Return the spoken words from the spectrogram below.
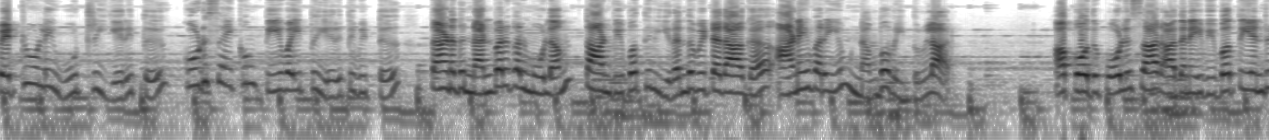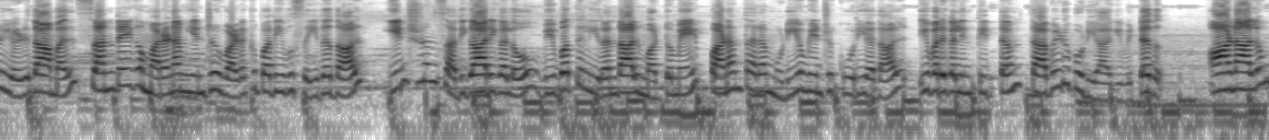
பெட்ரோலை ஊற்றி எரித்து குடிசைக்கும் தீ வைத்து எரித்துவிட்டு தனது நண்பர்கள் மூலம் தான் விபத்தில் இறந்துவிட்டதாக அனைவரையும் நம்ப வைத்துள்ளார். அப்போது போலீசார் அதனை விபத்து என்று எழுதாமல் சந்தேக மரணம் என்று வழக்கு பதிவு செய்ததால் இன்சூரன்ஸ் அதிகாரிகளோ விபத்தில் இறந்தால் மட்டுமே பணம் தர முடியும் என்று கூறியதால் இவர்களின் திட்டம் தவிடுபொடியாகிவிட்டது. ஆனாலும்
